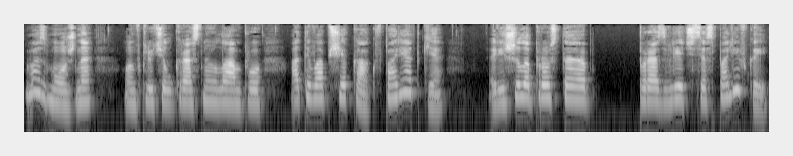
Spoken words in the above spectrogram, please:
«Возможно», он включил красную лампу. «А ты вообще как, в порядке? Решила просто поразвлечься с поливкой?»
